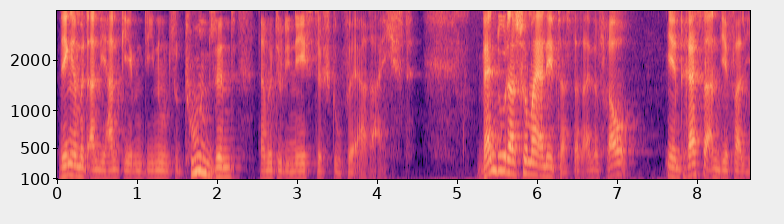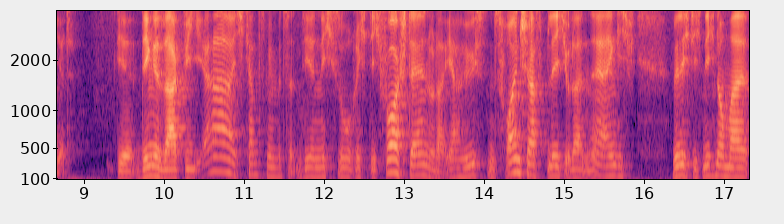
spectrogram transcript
Dinge mit an die Hand geben, die nun zu tun sind, damit du die nächste Stufe erreichst. Wenn du das schon mal erlebt hast, dass eine Frau ihr Interesse an dir verliert, dir Dinge sagt wie, ja, ich kann es mir mit dir nicht so richtig vorstellen oder ja, höchstens freundschaftlich oder ne, eigentlich will ich dich nicht nochmal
